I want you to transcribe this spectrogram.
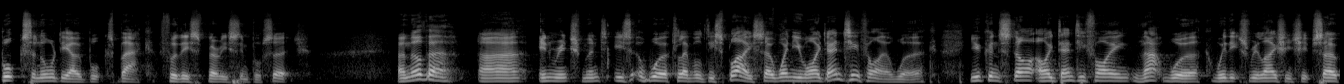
books and audio books back for this very simple search. Another uh, enrichment is a work level display. So when you identify a work, you can start identifying that work with its relationship. So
